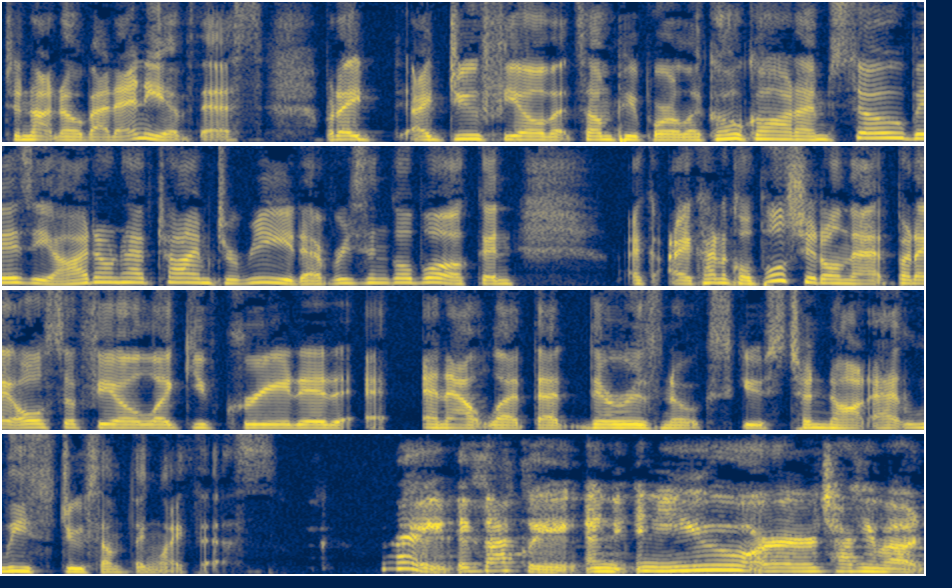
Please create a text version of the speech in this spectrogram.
to not know about any of this, but I, I do feel that some people are like, oh God, I'm so busy. I don't have time to read every single book. And I, I kind of call bullshit on that, but I also feel like you've created an outlet that there is no excuse to not at least do something like this. Right, exactly. And and you are talking about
